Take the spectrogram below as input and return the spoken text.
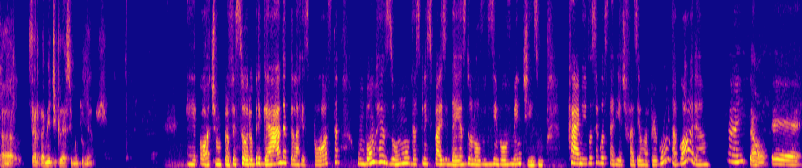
Ah, certamente cresce muito menos. É, ótimo, professor. Obrigada pela resposta. Um bom resumo das principais ideias do novo desenvolvimentismo. Carmen, você gostaria de fazer uma pergunta agora? Ah, então, é,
